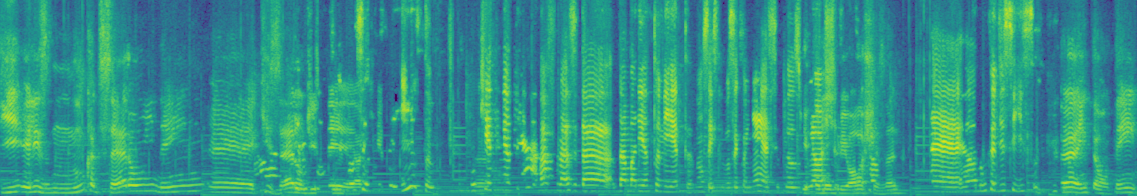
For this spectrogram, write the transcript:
que eles nunca disseram e nem é, quiseram dizer. Você dizer isso? Porque é. tem até a, frase da, da Maria Antonieta, não sei se você conhece, dos brioches. brioches, né? É, ela nunca disse isso. É, então, tem,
